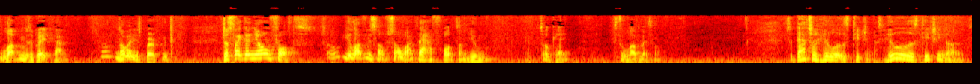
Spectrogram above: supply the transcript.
Love him, he's a great guy. nobody's perfect. Just like on your own faults. So you love yourself, so what? I have faults, I'm human. It's okay. I still love myself. So that's what Hillel is teaching us. Hillel is teaching us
